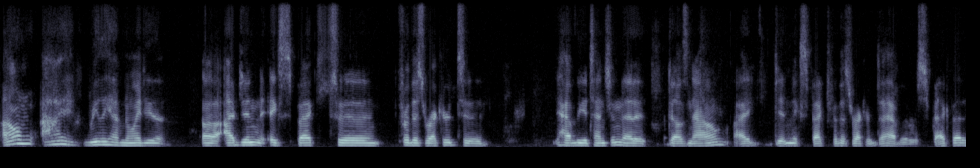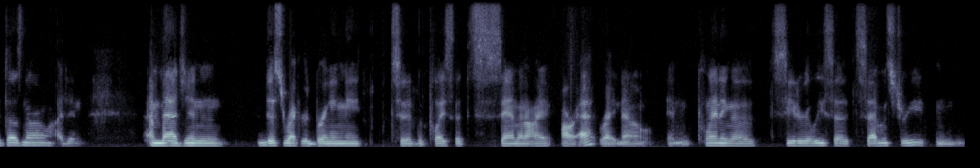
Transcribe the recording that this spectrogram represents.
I don't. I really have no idea. Uh, I didn't expect to for this record to have the attention that it does now. I didn't expect for this record to have the respect that it does now. I didn't imagine this record bringing me to the place that Sam and I are at right now and planning a CD release at 7th Street and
